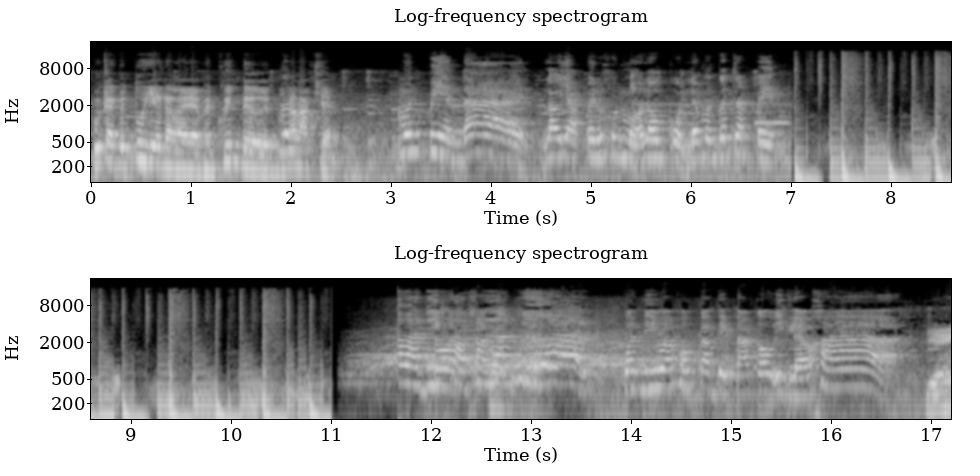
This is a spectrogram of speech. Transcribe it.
อุ้ยกลายเป็นตู้เย็นอะไรอะเพนกวินเดินมันน่ารักเชียวมันเปลี่ยนได้ เราอยากเป็นคุณหมอเรากดแล้วมันก็จะเป็น สวัสดีค่ะเพื่อนเพื่อนๆวันนี้มาพบกับเด็กตาโกอีกแล้วค่ะ เย้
